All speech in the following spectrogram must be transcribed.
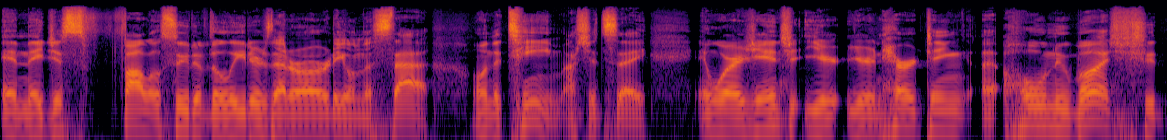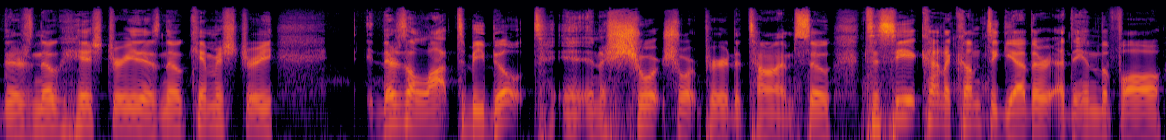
and they just follow suit of the leaders that are already on the staff on the team, I should say. And whereas you int- you're, you're inheriting a whole new bunch, there's no history, there's no chemistry. there's a lot to be built in, in, a short, short period of time. So to see it kind of come together at the end of the fall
